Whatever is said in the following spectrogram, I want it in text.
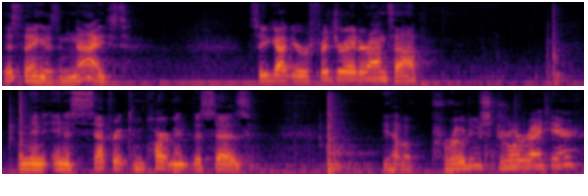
this thing is nice. So you got your refrigerator on top, and then in a separate compartment, this says you have a produce drawer right here.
